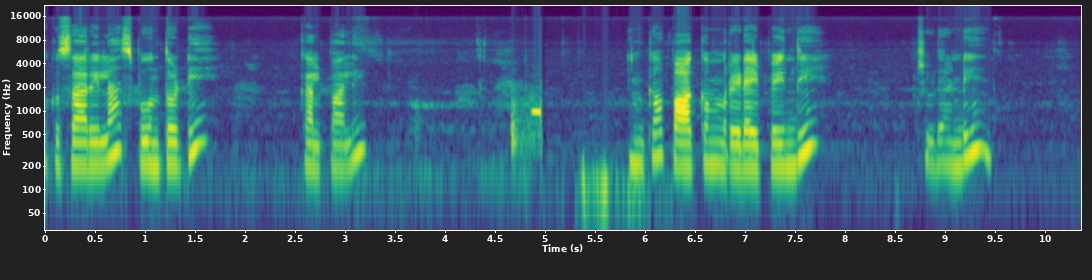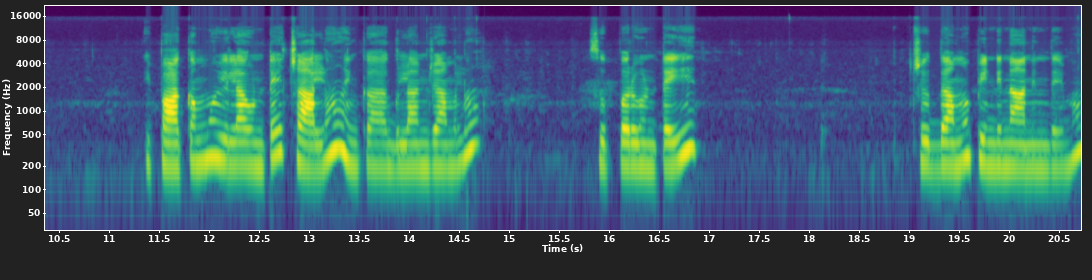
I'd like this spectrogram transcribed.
ఒకసారి ఇలా స్పూన్ తోటి కలపాలి. ఇంకా పాకం రెడీ అయిపోయింది. చూడండి. ఈ పాకము ఇలా ఉంటే చాలు. ఇంకా గులాబ్ జాములు సూపర్గా ఉంటాయి. చూద్దాము పిండి నానిందేమో.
